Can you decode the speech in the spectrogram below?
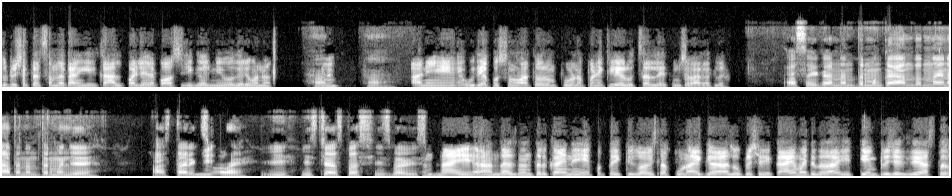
तुटू शकतात समजा कारण की काल पडलेल्या पावसाची गरमी वगैरे होणं. हा? हा? हा. आणि उद्यापासून वातावरण पूर्णपणे क्लिअर होत चाललंय तुमच्या भागातलं. असं आहे का? नंतर मग काय अंदाज नाही ना आता नंतर म्हणजे? आज तारीख म्हणजे- सोळा आहे. इ- वीसच्या आसपास वीस बावीस. नाही अंदाज नंतर काय नाही. फक्त एकवीस बावीस ला पुन्हा एक लो प्रेशर आहे. काय माहिती दादा? हे टेम्परेचर जे असतं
